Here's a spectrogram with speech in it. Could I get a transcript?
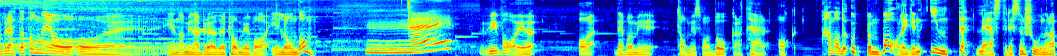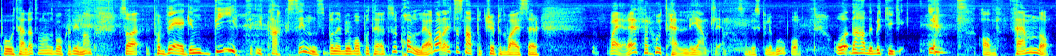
jag berättat om när jag och, och eh, en av mina bröder Tommy var i London? Mm, nej. Vi var ju, och det var med Tommy som har bokat här, och han hade uppenbarligen inte läst recensionerna på hotellet han hade bokat innan. Så på vägen dit i taxin, så när vi var på hotellet, så kollade jag bara lite snabbt på Tripadvisor. Vad är det för hotell egentligen som vi skulle bo på? Och det hade betyg 1 av 5 då.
